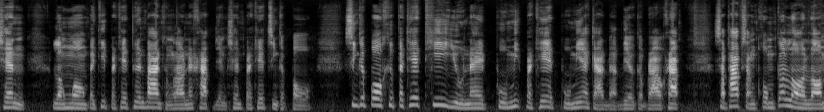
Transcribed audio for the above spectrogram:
เช่น ลองมองไปที่ประเทศเพื่อนบ้านของเรานะครับ อย่างเช่นประเทศสิงคโปร์ สิงคโปร์คือประเทศที่อยู่ในภูมิประเทศภูมิอากาศแบบเดียวกับเราครับ สภาพสังคมก็หล่อหลอม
